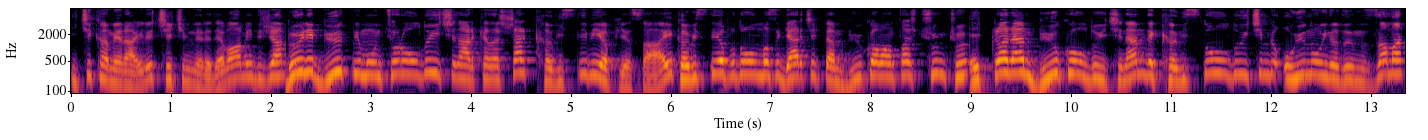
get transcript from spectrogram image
iki kamerayla çekimlere devam edeceğim. Böyle büyük bir monitör olduğu için arkadaşlar kavisli bir yapıya sahip. Kavisli yapıda olması gerçekten büyük avantaj çünkü ekran hem büyük olduğu için hem de kavisli olduğu için bir oyun oynadığınız zaman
